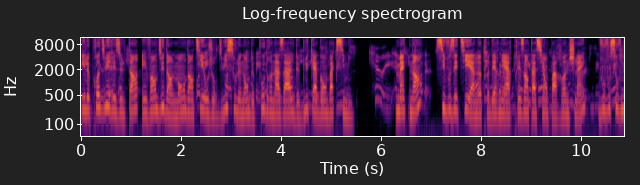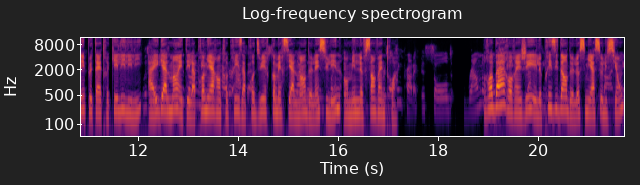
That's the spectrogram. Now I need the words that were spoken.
et le produit résultant est vendu dans le monde entier aujourd'hui sous le nom de poudre nasale de glucagon Baqsimi. Maintenant, si vous étiez à notre dernière présentation par Ron vous vous souvenez peut-être qu'Eli Lilly a également été la première entreprise à produire commercialement de l'insuline en 1923. Robert Oringer est le président de l'Osmia Solutions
